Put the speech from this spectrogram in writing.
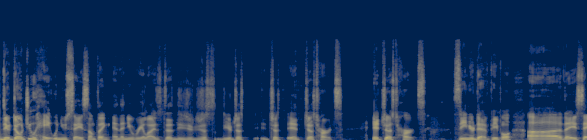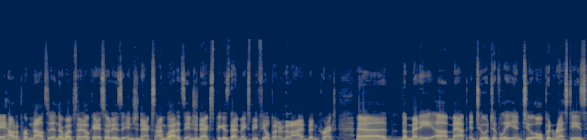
Dude, don't you hate when you say something and then you realize that you're just, you're just, it just, it just hurts. It just hurts. Senior dev people. Uh, they say how to pronounce it in their website. Okay, so it is Nginx. I'm glad it's Nginx because that makes me feel better that I've been correct. Uh, the many uh, map intuitively into OpenResty's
